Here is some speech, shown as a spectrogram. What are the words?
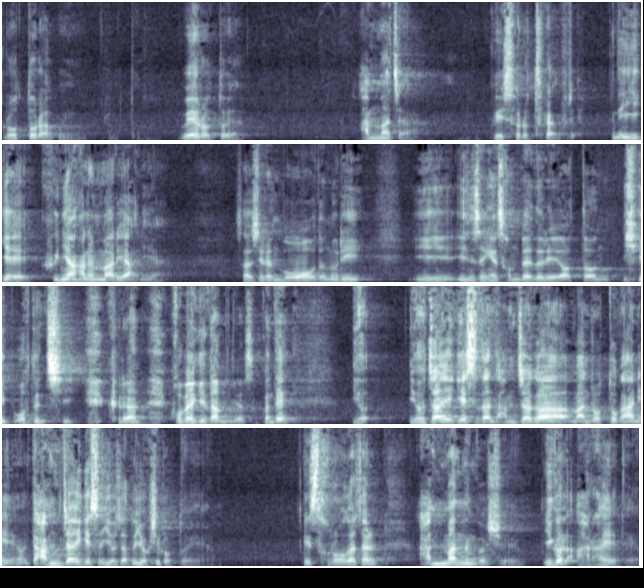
로또라고요. 로또. 왜 로또야? 안 맞아. 그래서 로또라고 그래. 근데 이게 그냥 하는 말이 아니야. 사실은 모든 우리 이 인생의 선배들의 어떤 이 뭐든지 그러한 고백이 담겨서. 근데 여, 여자에게 있어도 남자가만 로또가 아니에요. 남자에게 있어 여자도 역시 로또예요. 서로가 잘 안 맞는 것이에요. 이걸 알아야 돼요.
